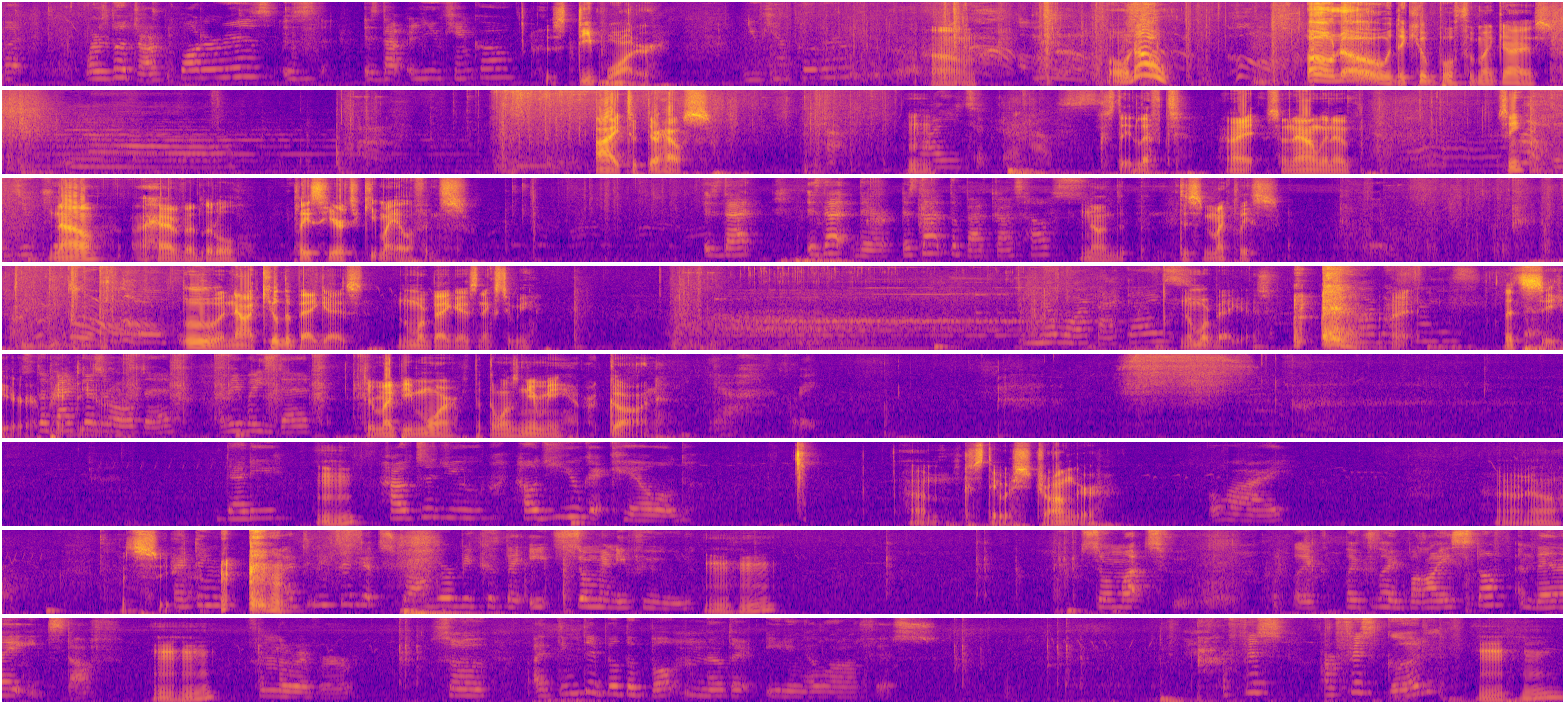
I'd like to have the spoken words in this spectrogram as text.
but where the dark water is, is is that where you can't go? It's deep water. Um. Oh no! Oh no! They killed both of my guys. I took their house Why you took their house? because they left. All right, so now I'm gonna see. Did you kill Now I have a little place here to keep my elephants. Is that is that there? Is that the bad guy's house? No, th- this is my place. Ooh, and now I killed the bad guys. No more bad guys next to me. No more bad guys. No more bad guys. No Alright. Let's see here. The bad guys are all dead. Everybody's dead. There might be more, but the ones near me are gone. Yeah, great. Daddy, Mm-hmm. how did you how did you get killed? Um, because they were stronger. Why? I don't know. Let's see. I think I think they get stronger because they eat so many food, Mm-hmm. so much food. Like like they buy stuff and then they eat stuff Mm-hmm. from the river. So I think they build a boat and now they're eating a lot of fish. Are fish are fish good Mm-hmm.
